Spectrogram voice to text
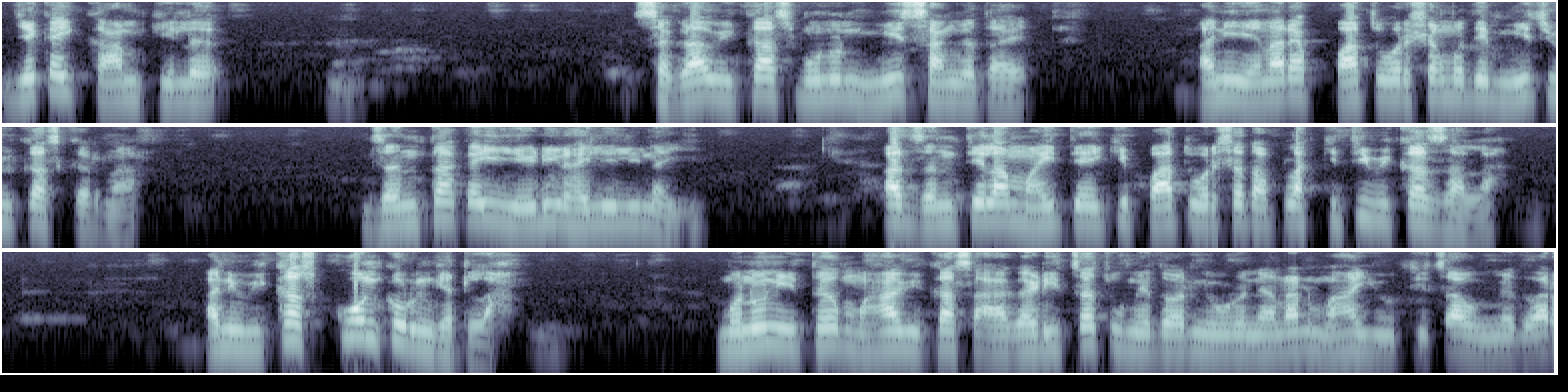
जे काही काम केलं सगळा विकास म्हणून मीच सांगत आहे आणि येणाऱ्या पाच वर्षामध्ये मीच विकास करणार. जनता काही येडी राहिलेली नाही. आज जनतेला माहिती आहे की पाच वर्षात आपला किती विकास झाला आणि विकास कोण करून घेतला? म्हणून इथं महाविकास आघाडीचाच उमेदवार निवडून येणार महायुतीचा उमेदवार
